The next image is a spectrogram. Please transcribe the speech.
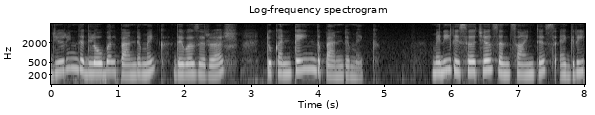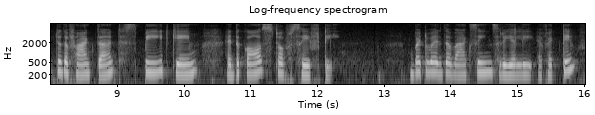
During the global pandemic, there was a rush to contain the pandemic. Many researchers and scientists agreed to the fact that speed came at the cost of safety. But were the vaccines really effective?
